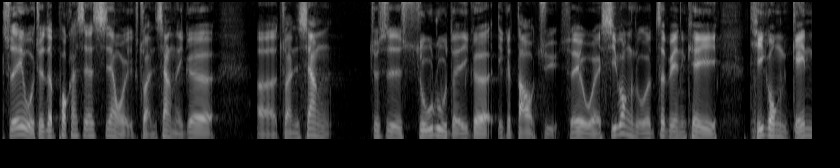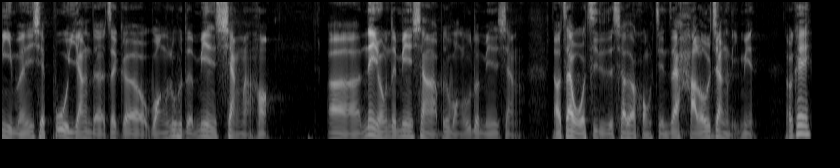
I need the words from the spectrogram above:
所以我觉得 Podcast 是让我转向的一个呃转向就是输入的一个一个道具，所以我希望我这边可以提供给你们一些不一样的这个网络的面向啊哈，呃内容的面向啊不是网络的面向，然后在我自己的小小空间在 Hello 酱里面，OK，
